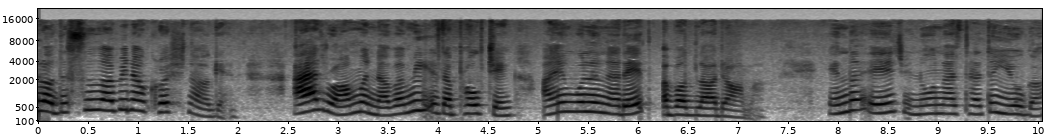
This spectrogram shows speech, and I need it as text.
Hello, this is Abhinav Krishna again. As Rama Navami is approaching, I am going to narrate about Lord Rama. In the age known as Treta Yuga,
